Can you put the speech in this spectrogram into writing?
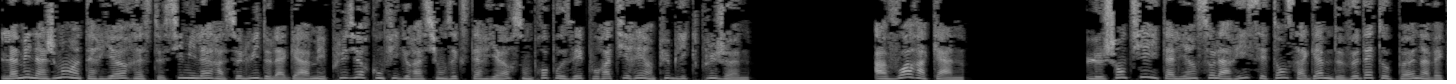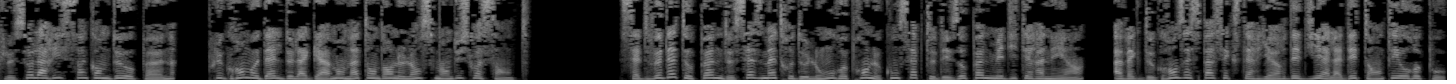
L'aménagement intérieur reste similaire à celui de la gamme et plusieurs configurations extérieures sont proposées pour attirer un public plus jeune. À voir à Cannes. Le chantier italien Solaris étend sa gamme de vedettes Open avec le Solaris 52 Open, plus grand modèle de la gamme en attendant le lancement du 60. Cette vedette open de 16 mètres de long reprend le concept des open méditerranéens, avec de grands espaces extérieurs dédiés à la détente et au repos.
